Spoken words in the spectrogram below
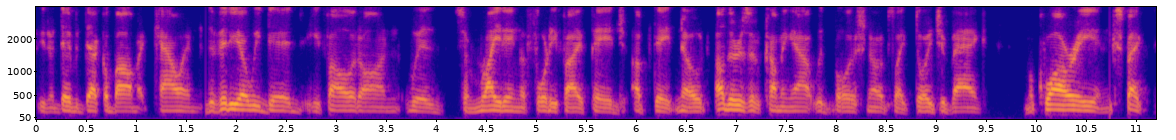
you know, David Deckelbaum at Cowen. The video we did, he followed on with some writing, a 45 page update note. Others are coming out with bullish notes like Deutsche Bank, Macquarie, and expect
